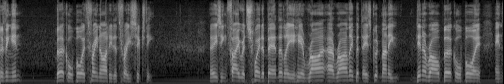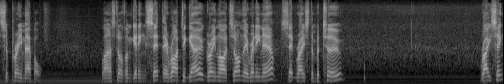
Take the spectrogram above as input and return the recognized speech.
Moving in, Burkle Boy 390 to 360. Easing favourite, Sweet About Lily here, uh, Riley, but there's good money. Dinner Roll, Burkle Boy, and Supreme Apple. Last of them getting set. They're right to go. Green lights on. They're ready now. Set race number two. Racing.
